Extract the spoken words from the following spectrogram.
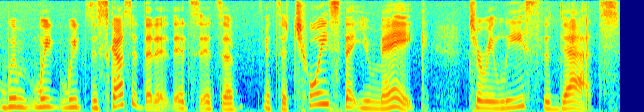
we we we discussed it that it, it's it's a it's a choice that you make to release the debts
